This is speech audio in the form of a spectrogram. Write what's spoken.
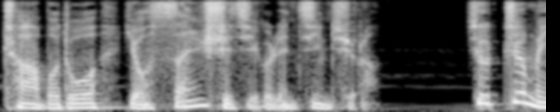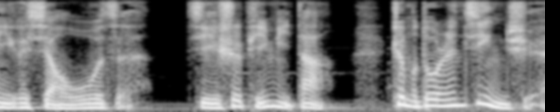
差不多有三十几个人进去了，就这么一个小屋子，几十平米大，这么多人进去，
